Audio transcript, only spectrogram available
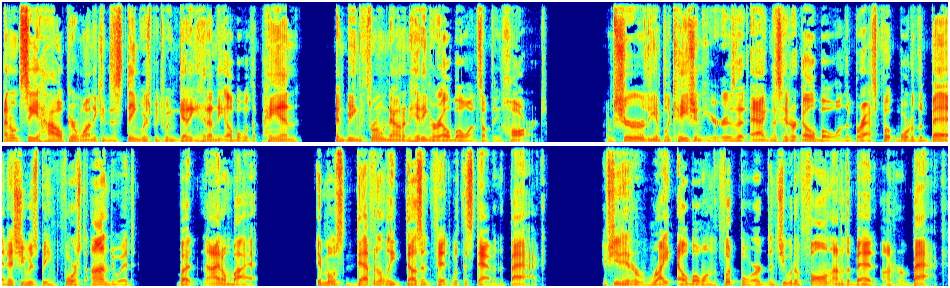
I don't see how Peerwani can distinguish between getting hit on the elbow with a pan and being thrown down and hitting her elbow on something hard. I'm sure the implication here is that Agnes hit her elbow on the brass footboard of the bed as she was being forced onto it, but I don't buy it. It most definitely doesn't fit with the stab in the back. If she'd hit her right elbow on the footboard, then she would have fallen onto the bed on her back,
